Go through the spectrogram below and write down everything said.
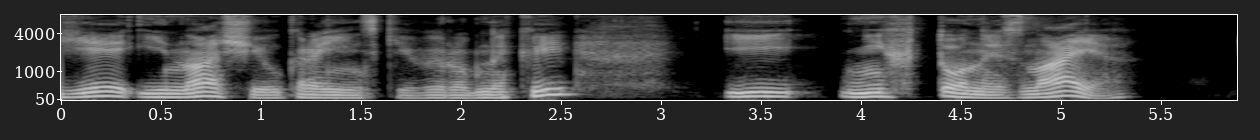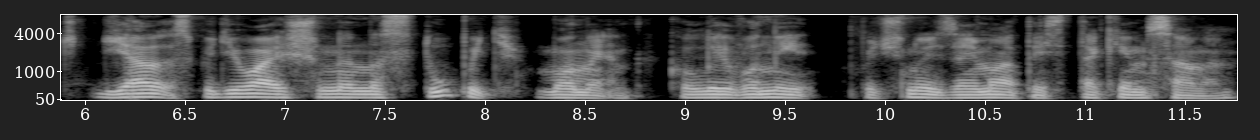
є і наші українські виробники, і ніхто не знає. Я сподіваюся, що не наступить момент, коли вони почнуть займатися таким самим.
